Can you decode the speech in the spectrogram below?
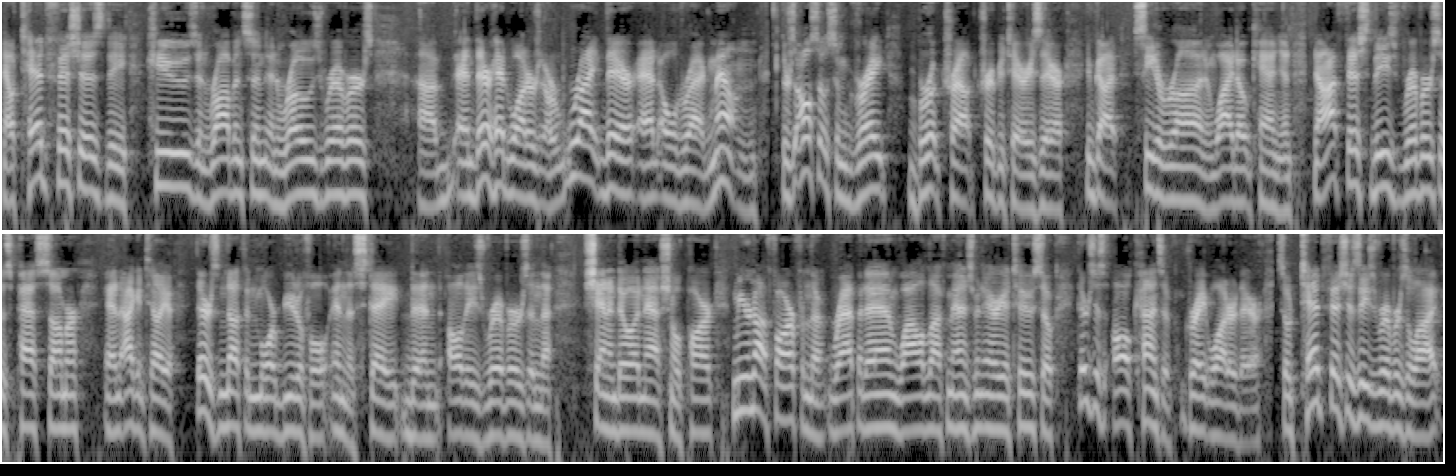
Now, Ted fishes the Hughes and Robinson and Rose rivers. Uh, and their headwaters are right there at Old Rag Mountain. There's also some great brook trout tributaries there. You've got Cedar Run and White Oak Canyon. Now, I fished these rivers this past summer, and I can tell you, there's nothing more beautiful in the state than all these rivers and the Shenandoah National Park. I mean, you're not far from the Rapidan Wildlife Management Area, too, so there's just all kinds of great water there. So, Ted fishes these rivers a lot,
